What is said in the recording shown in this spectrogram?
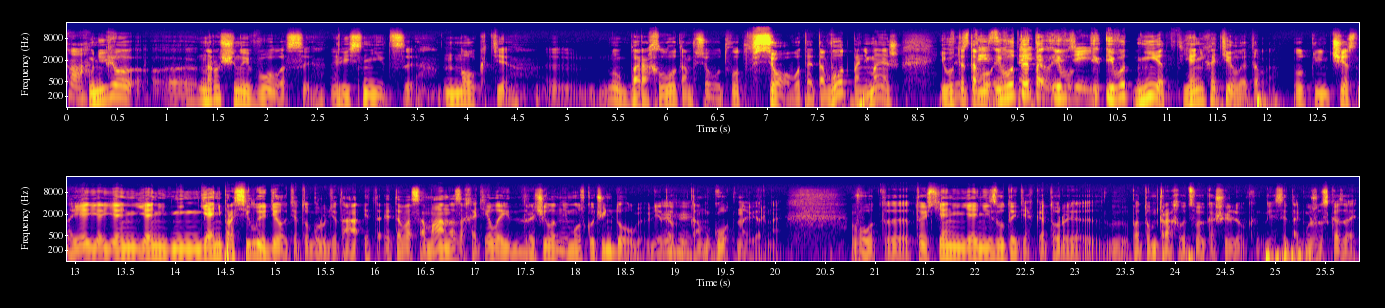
Да. У нее э, нарощенные волосы, ресницы, ногти, э, ну, барахло там все, вот, вот все вот это вот, понимаешь? И вот есть это вот, и вот вот это, и, вот- и- и вот нет, я не хотел этого. Вот честно, я, я, я, я, не, я не просил ее делать эту грудь, это, это, этого сама она захотела и дрочила мне мозг очень долго, где-то там год, наверное. Вот, э, то есть я не, я не из вот этих, которые э, потом трахают свой кошелек, если так можно сказать.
